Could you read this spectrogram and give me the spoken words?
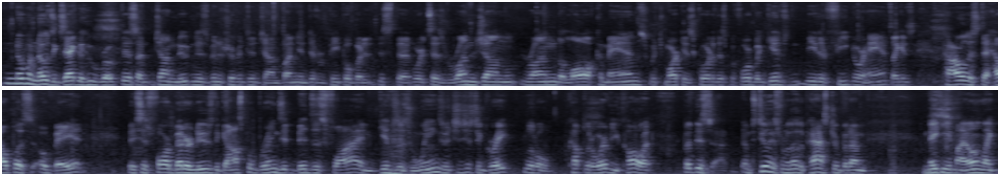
no one knows exactly who wrote this. Uh, John Newton has been attributed, to John Bunyan, different people, but it's the where it says "Run, John, run." The law commands, which Mark has quoted this before, but gives neither feet nor hands. Like it's powerless to help us obey it. This is far better news the gospel brings. It bids us fly and gives us mm-hmm. wings, which is just a great little couplet or whatever you call it. But this, I'm stealing this from another pastor, but I'm making it my own. Like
